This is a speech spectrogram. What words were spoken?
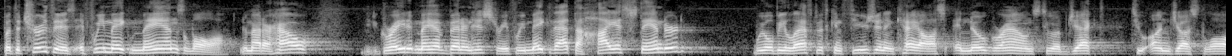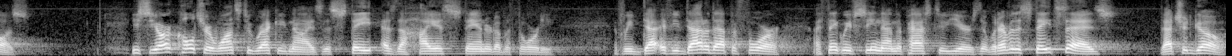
But the truth is, if we make man's law, no matter how great it may have been in history, if we make that the highest standard, we will be left with confusion and chaos and no grounds to object to unjust laws. You see, our culture wants to recognize the state as the highest standard of authority. If, we've da- if you've doubted that before, I think we've seen that in the past two years that whatever the state says, that should go.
